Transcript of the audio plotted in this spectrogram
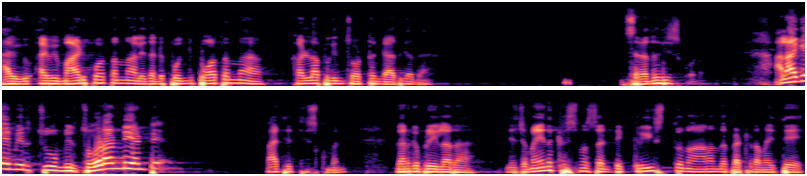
అవి అవి మాడిపోతున్నా లేదంటే పొంగిపోతున్నా కళ్ళు అప్పగించి చూడటం కాదు కదా. శ్రద్ధ తీసుకోవడం. అలాగే మీరు చూ మీరు చూడండి అంటే బాధ్యత తీసుకోమని. గనక ప్రియులరా నిజమైన క్రిస్మస్ అంటే క్రీస్తును ఆనంద పెట్టడం అయితే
